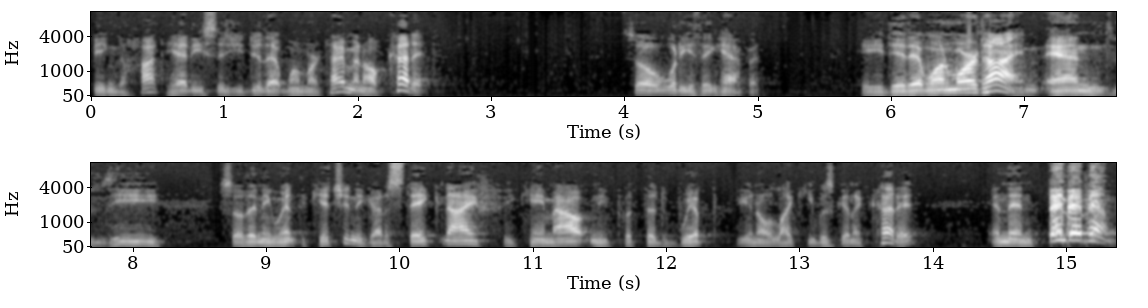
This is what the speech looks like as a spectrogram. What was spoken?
being the hothead, he says, "You do that one more time, and I'll cut it." So, what do you think happened? He did it one more time. And he, so then he went to the kitchen, he got a steak knife, he came out and he put the whip, you know, like he was going to cut it. And then, bam, bam, bam,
